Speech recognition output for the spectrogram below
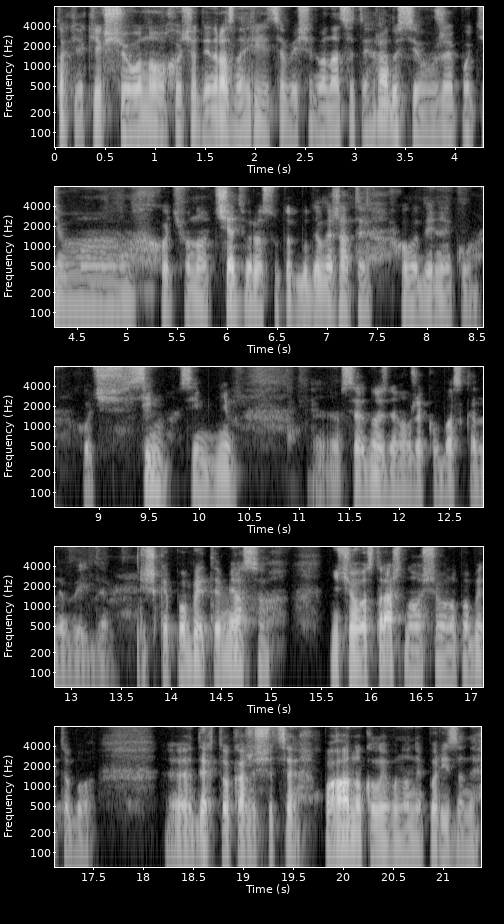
Так як якщо воно хоч один раз нагріється вище 12 градусів, вже потім, е, хоч воно четверо суток буде лежати в холодильнику, хоч 7, 7 днів, е, все одно з нього вже ковбаска не вийде. Трішки побите м'ясо, нічого страшного, що воно побито, бо е, дехто каже, що це погано, коли воно не порізане.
